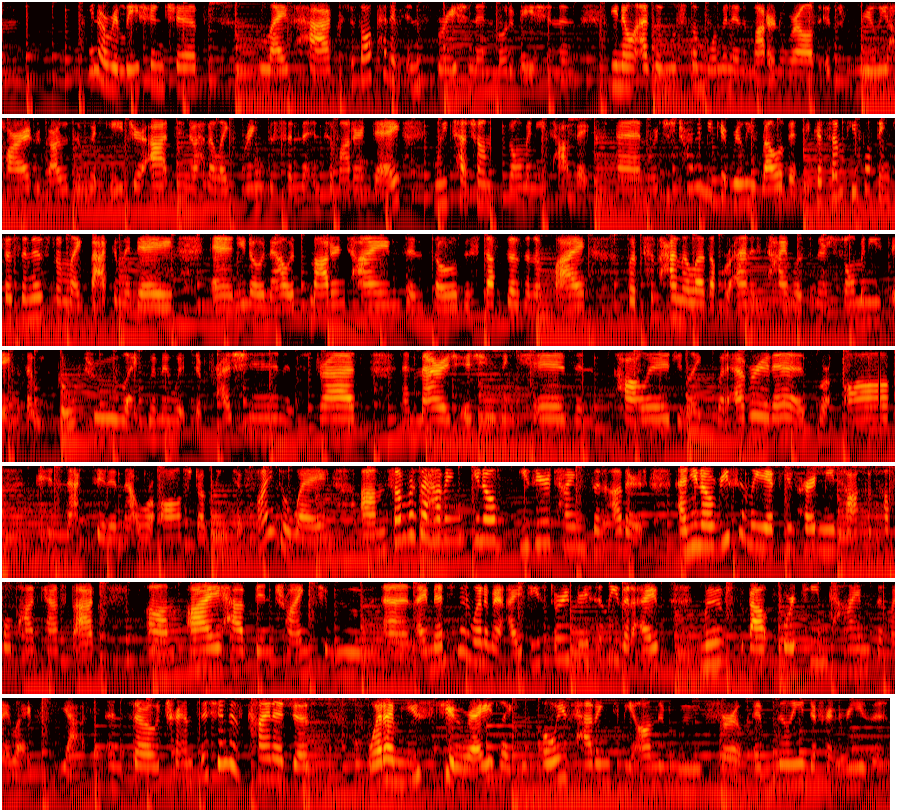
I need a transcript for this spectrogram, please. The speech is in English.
you know, relationships, life hacks, just all kind of inspiration and motivation. And, you know, as a Muslim woman in the modern world, it's really hard, regardless of what age you're at, to know how to like bring the sunnah into modern day. We touch on so many topics, and we're just trying to make it really relevant because some people think the sunnah is from like back in the day, and you know, now it's modern times, and so this stuff doesn't apply. But subhanAllah, the Quran is timeless, and there's so many things that we go through, like women with depression and stress, and marriage issues and kids, and college, and like whatever it is, we're all connected in that we're all struggling to find a way. Um, some of us are having, you know, easier times than others. And, you know, recently, if you've heard me talk a couple podcasts back, um, I have been trying to move, and I mentioned in one of my IG stories recently that I've moved about 14 times in my life. Yes. And so transition is kind of just what I'm used to, right? Like always having to be on the move for a million different reasons.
